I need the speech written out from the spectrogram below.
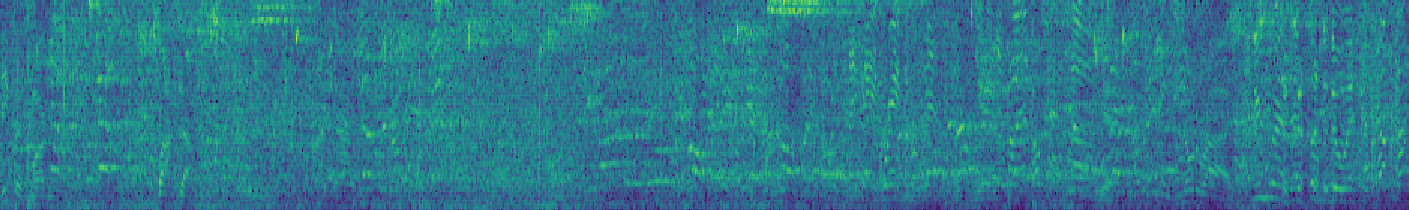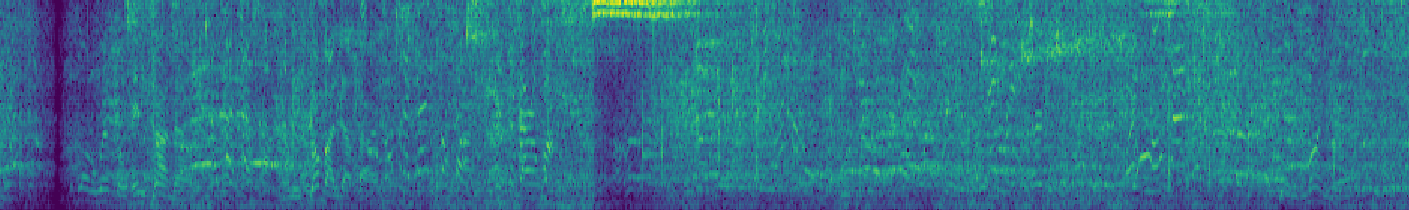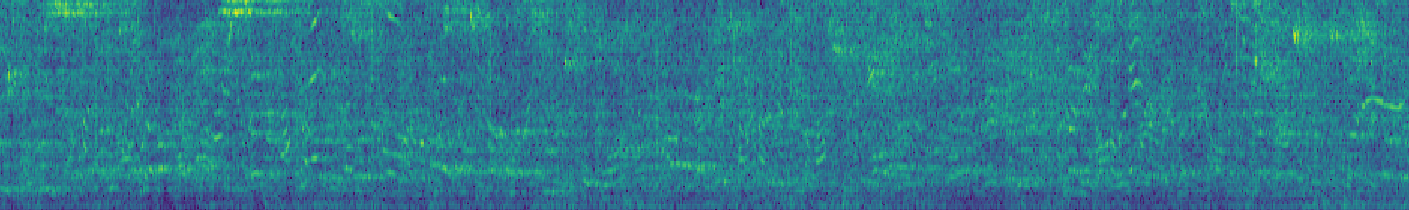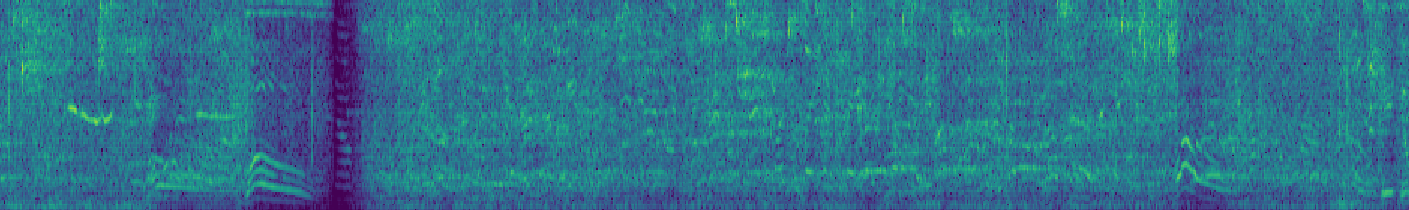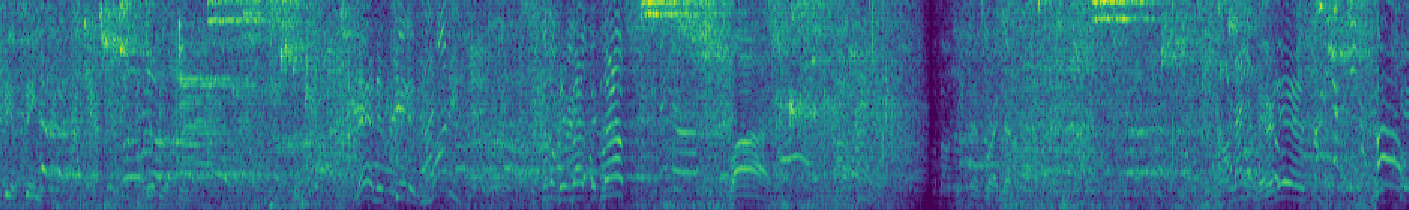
Play defense, Marvin. Box out. Right. They gave Greg him a rest. Yeah. Okay. I knew you had something to do with. You can blow the whistle anytime now. I mean, somebody got fouled. What's that game so far? It's the third one. That kid is money, man. Whoa! He, he'll be a senior. He'll be a senior. Man, this kid is money. Big left, big left. Wide. All about defense right now. There it is. Oh!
